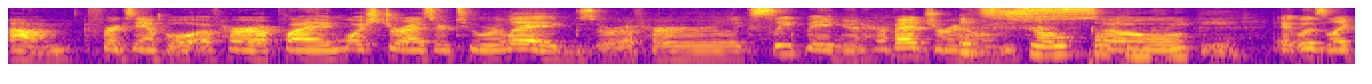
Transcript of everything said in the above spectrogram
Um, for example, of her applying moisturizer to her legs, or of her like sleeping in her bedroom. It's so fucking creepy. It was like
